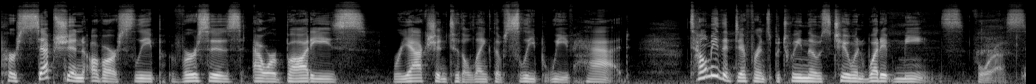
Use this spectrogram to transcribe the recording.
perception of our sleep versus our body's reaction to the length of sleep we've had. Tell me the difference between those two and what it means for us.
